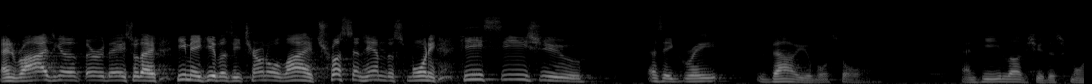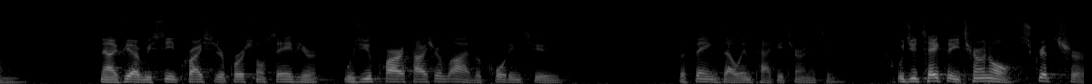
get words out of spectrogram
and rising on the third day so that He may give us eternal life. Trust in Him this morning. He sees you as a great, valuable soul, and He loves you this morning. Now, if you have received Christ as your personal Savior, would you prioritize your life according to the things that will impact eternity? Would you take the eternal scripture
